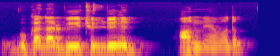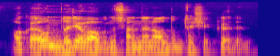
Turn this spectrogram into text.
bu kadar büyütüldüğünü anlayamadım. O kadar onun da cevabını senden aldım. Teşekkür ederim.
